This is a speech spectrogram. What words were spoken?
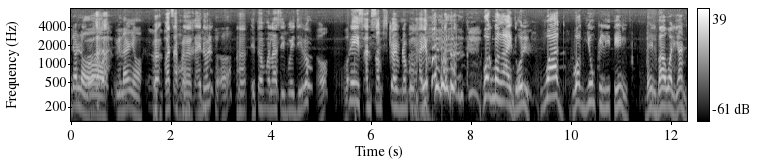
idol. Oh. Tingnan nyo. What's up mga ka-idol? Oh. Ito pala si Boy Jiro. Oh. Please unsubscribe na po kayo. Wag mga idol. Wag. Wag nyong pilitin. Dahil bawal yan.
